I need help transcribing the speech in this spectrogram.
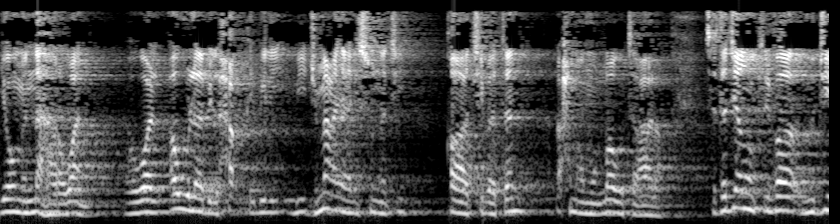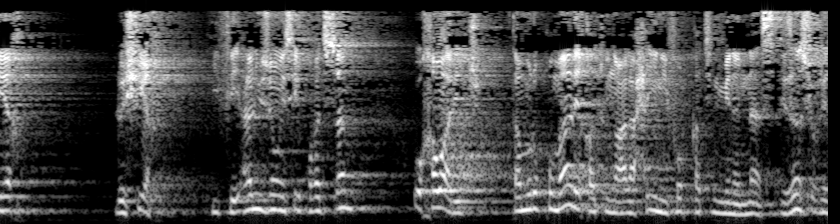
يوم النهروان وهو الأولى بالحق بإجماع أهل السنة قاتبة رحمهم الله تعالى c'est-à-dire donc il va nous dire le shir il fait allusion ici, le prophète au Khawarij. Les insurgés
